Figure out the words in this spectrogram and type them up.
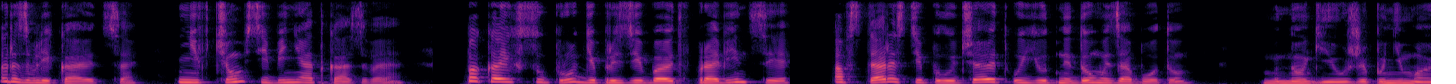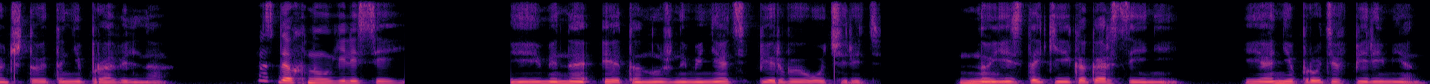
развлекаются, ни в чем себе не отказывая. Пока их супруги прозябают в провинции, а в старости получают уютный дом и заботу. Многие уже понимают, что это неправильно. Вздохнул Елисей. И именно это нужно менять в первую очередь. Но есть такие, как Арсений, и они против перемен,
